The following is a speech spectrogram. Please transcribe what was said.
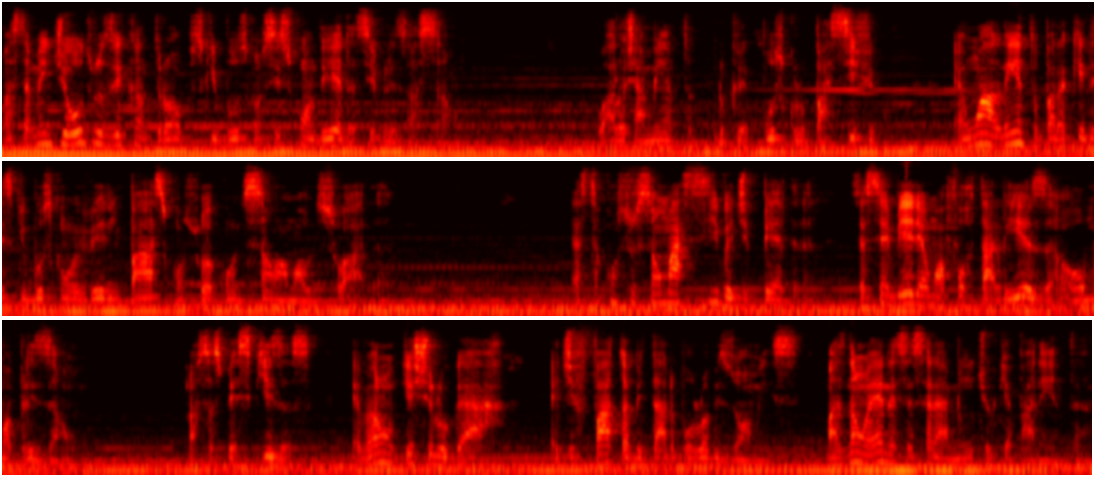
mas também de outros licantropos que buscam se esconder da civilização. O alojamento do crepúsculo pacífico é um alento para aqueles que buscam viver em paz com sua condição amaldiçoada. Esta construção massiva de pedra se assemelha a uma fortaleza ou uma prisão. Nossas pesquisas revelam que este lugar é de fato habitado por lobisomens, mas não é necessariamente o que aparenta.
